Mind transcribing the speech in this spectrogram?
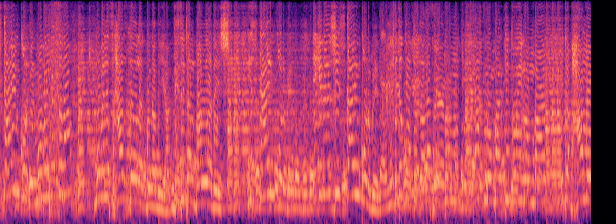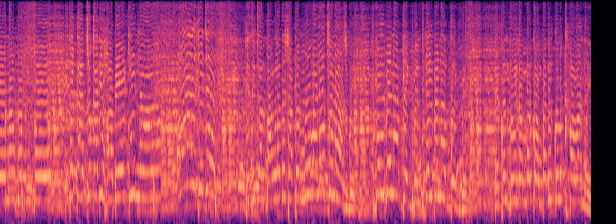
স্ক্যান করবেন, মোবাইল না মিয়া? ডিজিটাল বাংলাদেশ। স্ক্যান করবেন। এখানে এসে স্ক্যান করবেন। এটা কত টাকা? এক নম্বর কি দুই নম্বর? এটা ভালো না মন্দ এটা কার্যকারী হবে কি না? অল ডিটেলস ডিজিটাল বাংলাদেশ আপনার মোবাইলে চলে আসবে। ফেলবেন আর দেখবেন ফেলবেন আর দেখবেন। এখন দুই নম্বর কোম্পানির কোনো খাওয়া নাই।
